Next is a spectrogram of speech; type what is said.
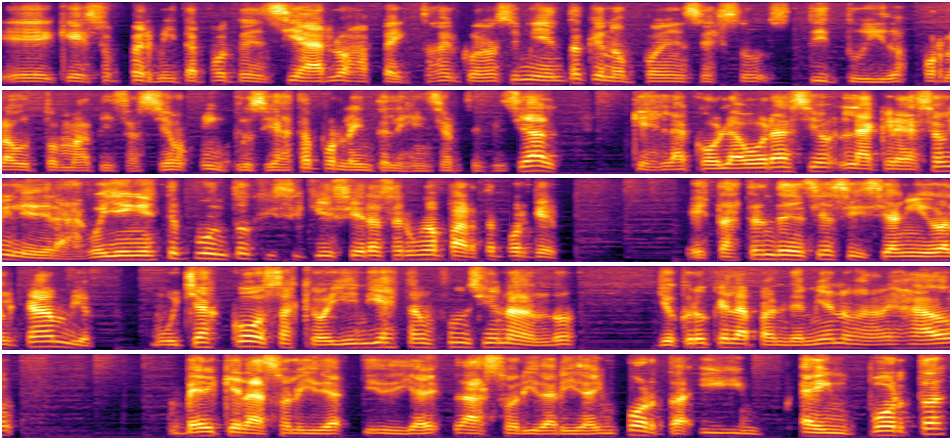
eh, que eso permita potenciar los aspectos del conocimiento que no pueden ser sustituidos por la automatización, inclusive hasta por la inteligencia artificial que es la colaboración, la creación y liderazgo. Y en este punto sí quisiera hacer una parte porque estas tendencias sí se han ido al cambio. Muchas cosas que hoy en día están funcionando, yo creo que la pandemia nos ha dejado ver que la solidaridad, la solidaridad importa y, e importa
